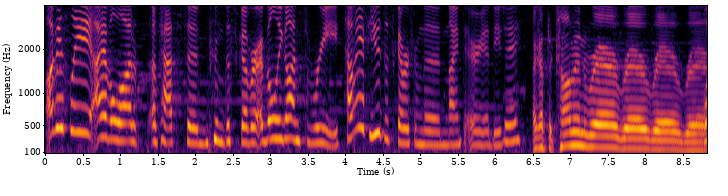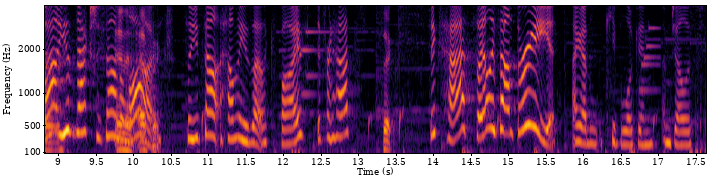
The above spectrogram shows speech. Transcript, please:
Obviously, I have a lot of hats to discover. I've only gotten three. How many have you discovered from the ninth area, DJ? I got the common, rare, rare, rare, rare. Wow, you've actually found a lot. epic. So you found how many is that? Like five different hats? six. Six hats? I only found three. I gotta keep looking. I'm jealous.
